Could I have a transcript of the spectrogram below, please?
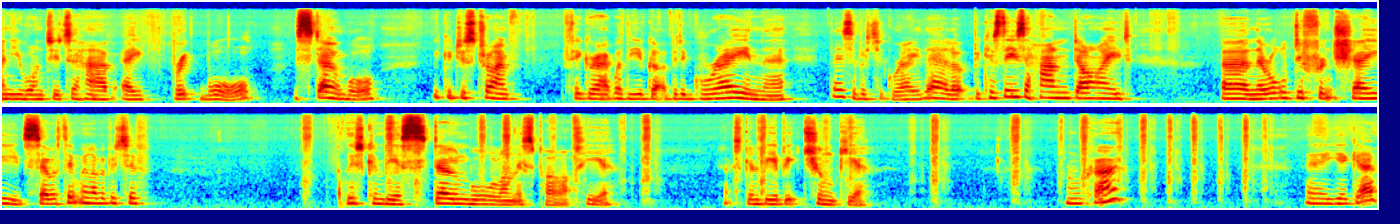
and you wanted to have a brick wall, a stone wall, you could just try and figure out whether you've got a bit of grey in there. There's a bit of grey there, look, because these are hand dyed uh, and they're all different shades. So I think we'll have a bit of, this can be a stone wall on this part here. That's going to be a bit chunkier. Okay. There you go.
